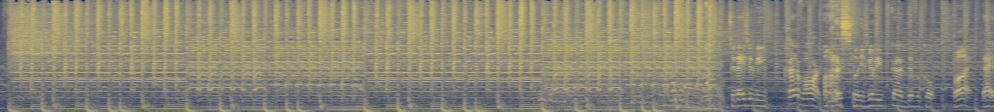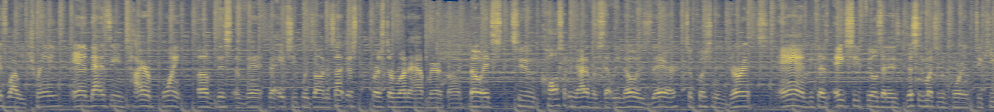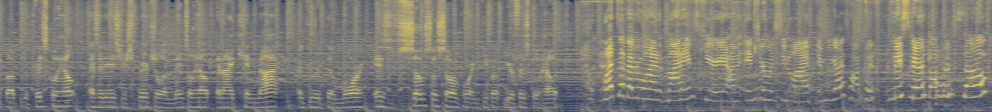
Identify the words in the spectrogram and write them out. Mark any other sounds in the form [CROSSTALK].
Today's gonna be kind of hard, [LAUGHS] honestly. It's gonna be kind of difficult, but that is why we train, and that is the entire point of this event that HC puts on. It's not just for us to run a half marathon. No, it's to call something out of us that we know is there to push an endurance, and because HC feels that it is just as much as important to keep up your physical health as it is your spiritual and mental health, and I cannot agree with them more. It is so, so, so important to keep up your physical health What's up everyone? My name's Kiri. I'm an intern with Student Life and we gotta talk with Miss Marathon herself. [LAUGHS]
